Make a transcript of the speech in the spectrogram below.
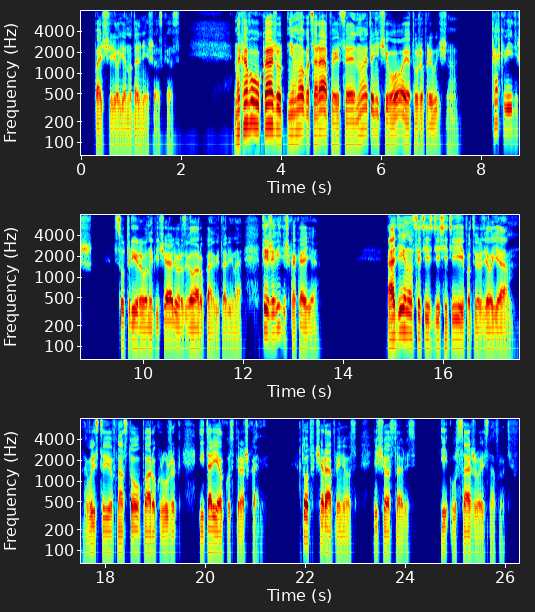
— поощрил я на дальнейший рассказ. На кого укажут, немного царапается, но это ничего, это уже привычно. Как видишь, — с утрированной печалью развела руками Виталина, — ты же видишь, какая я. «Одиннадцать из десяти», — подтвердил я, выставив на стол пару кружек и тарелку с пирожками. Кто-то вчера принес, еще остались и усаживаясь напротив.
